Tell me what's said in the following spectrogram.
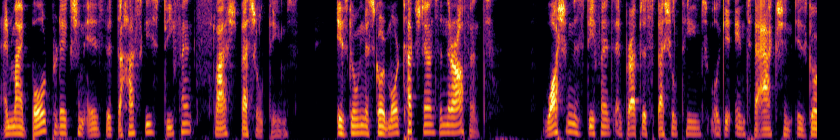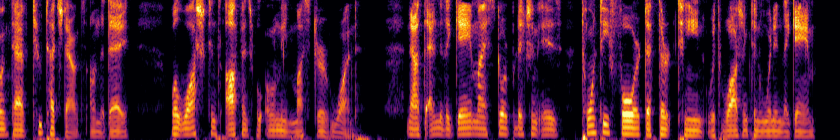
and my bold prediction is that the Huskies defense slash special teams is going to score more touchdowns than their offense. Washington's defense and perhaps the special teams will get into the action is going to have two touchdowns on the day, while Washington's offense will only muster one. Now at the end of the game, my score prediction is 24 to 13 with Washington winning the game.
